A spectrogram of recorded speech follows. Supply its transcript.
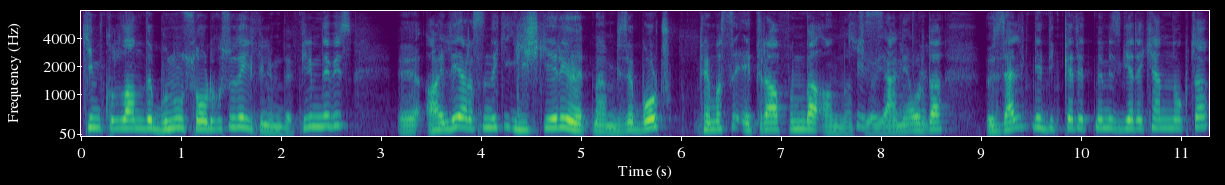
kim kullandı bunun sorgusu değil filmde. Filmde biz e, aile arasındaki ilişkileri yönetmen bize borç teması etrafında anlatıyor. Yani Kesinlikle. orada özellikle dikkat etmemiz gereken nokta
